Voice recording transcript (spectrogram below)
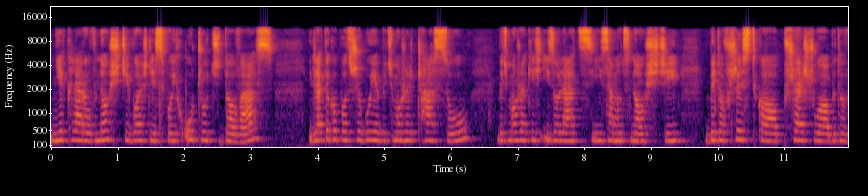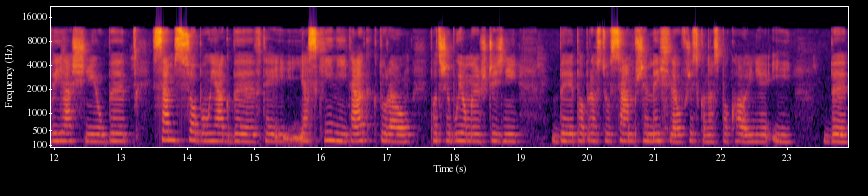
nieklarowności właśnie swoich uczuć do Was. I dlatego potrzebuje być może czasu, być może jakiejś izolacji, samotności, by to wszystko przeszło, by to wyjaśnił, by sam z sobą jakby w tej jaskini, tak, którą potrzebują mężczyźni, by po prostu sam przemyślał wszystko na spokojnie i by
